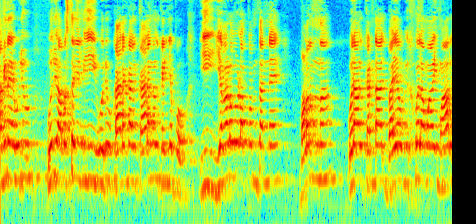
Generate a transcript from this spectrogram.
അങ്ങനെ ഒരു ഒരു അവസ്ഥയിൽ ഈ ഒരു കാലങ്ങൾ കാലങ്ങൾ കഴിഞ്ഞപ്പോൾ ഈ ഇയാളോടൊപ്പം തന്നെ വളർന്ന ഒരാൾ കണ്ടാൽ ഭയവിഹ്വലമായി മാറി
